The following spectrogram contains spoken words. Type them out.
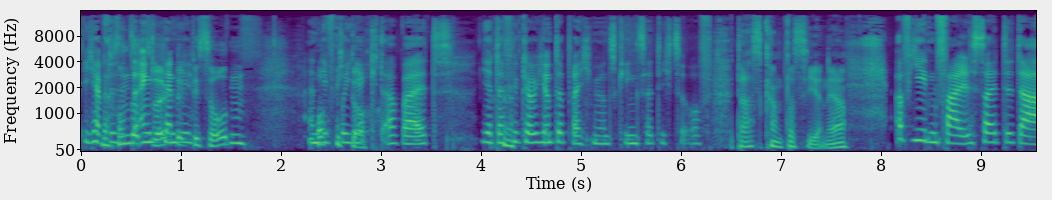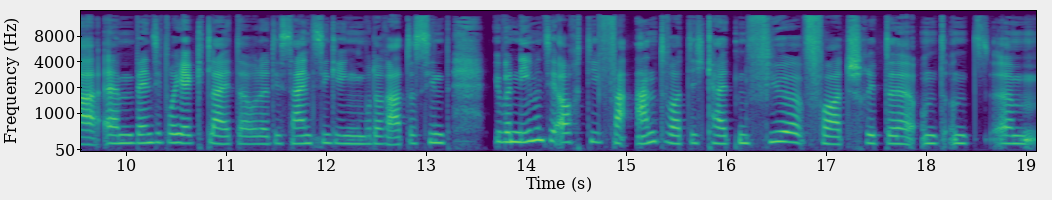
ich habe das jetzt eigentlich an die, Episoden an die Projektarbeit ja, dafür, glaube ich, unterbrechen wir uns gegenseitig zu oft. Das kann passieren, ja. Auf jeden Fall sollte da, ähm, wenn Sie Projektleiter oder Design Thinking Moderator sind, übernehmen Sie auch die Verantwortlichkeiten für Fortschritte und, und ähm,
